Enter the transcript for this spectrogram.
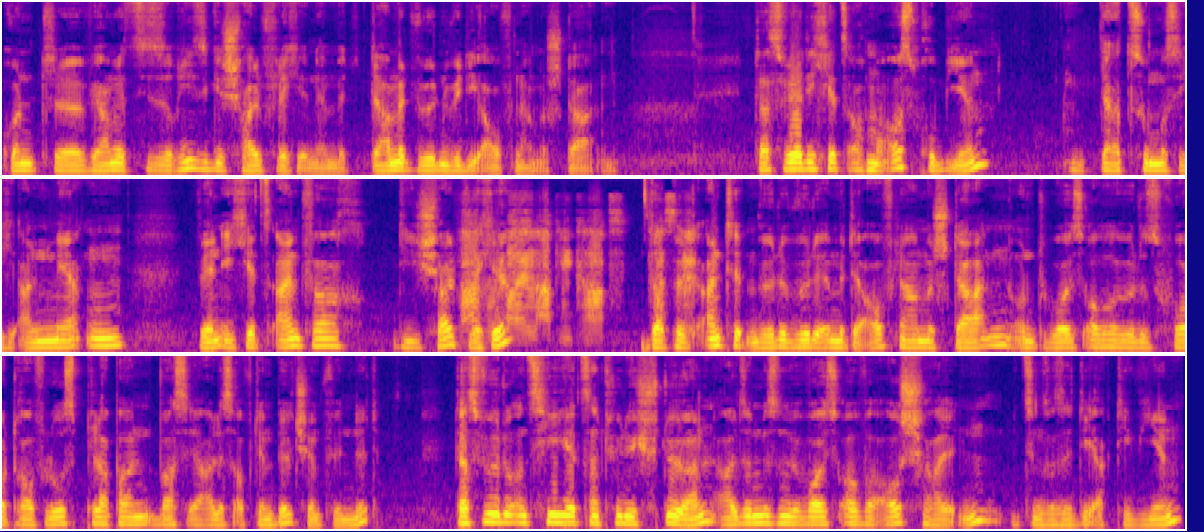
Und äh, wir haben jetzt diese riesige Schaltfläche in der Mitte. Damit würden wir die Aufnahme starten. Das werde ich jetzt auch mal ausprobieren. Dazu muss ich anmerken, wenn ich jetzt einfach die Schaltfläche doppelt antippen würde, würde er mit der Aufnahme starten und VoiceOver würde sofort drauf losplappern, was er alles auf dem Bildschirm findet. Das würde uns hier jetzt natürlich stören, also müssen wir VoiceOver ausschalten bzw. deaktivieren.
